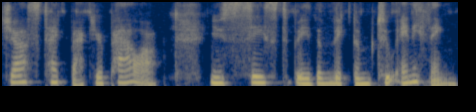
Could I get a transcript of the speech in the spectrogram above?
just take back your power. You cease to be the victim to anything.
